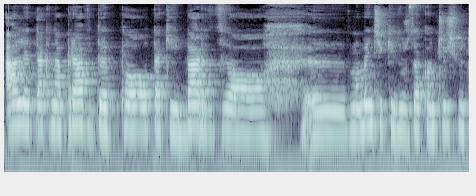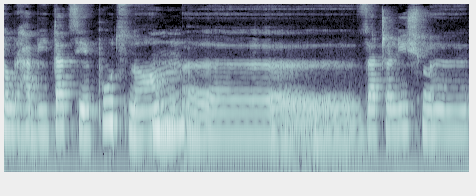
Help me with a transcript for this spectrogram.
ale tak naprawdę po takiej bardzo, yy, w momencie kiedy już zakończyliśmy tą rehabilitację płucną, mhm. Zaczęliśmy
